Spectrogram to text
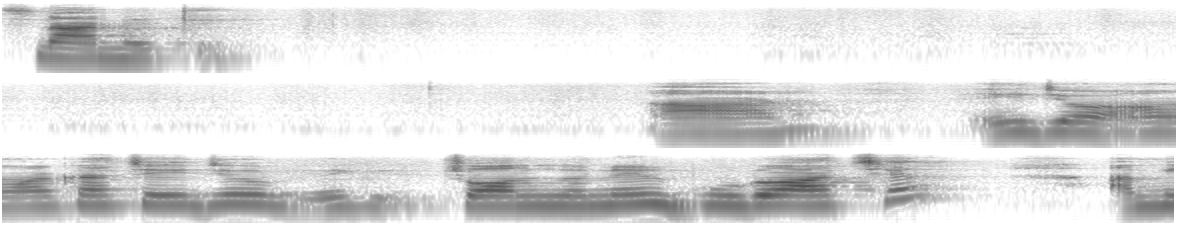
স্নানেতে। আর এই যে আমার কাছে এই যে চন্দনের গুঁড়ো আছে, আমি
